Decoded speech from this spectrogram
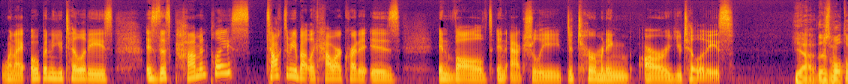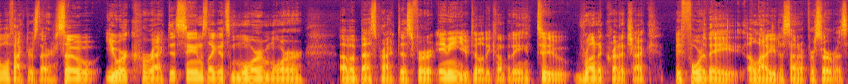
when I open a utilities. Is this commonplace? Talk to me about like how our credit is involved in actually determining our utilities. Yeah, there's multiple factors there. So you are correct. It seems like it's more and more of a best practice for any utility company to run a credit check before they allow you to sign up for service.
